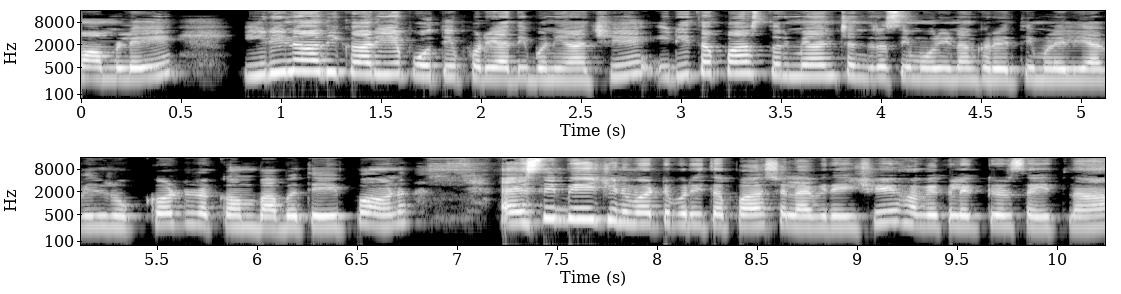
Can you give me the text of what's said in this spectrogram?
મામલે ઈડીના અધિકારીએ પોતે ફરિયાદી બન્યા છે. ઈડી તપાસ દરમિયાન ચંદ્રસિંહ મોરીના ઘરેથી મળેલી આવેલી રોકડ રકમ બાબતે પણ એસીબી ઝીણવટભરી તપાસ ચલાવી રહી છે. હવે કલેક્ટર સહિતના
